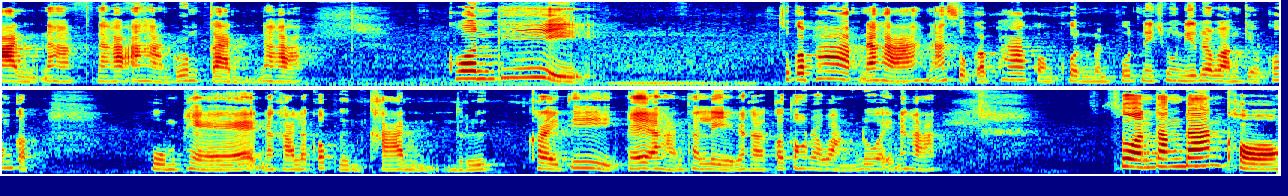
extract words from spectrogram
านนะคะนะคะอาหารร่วมกันนะคะ คนที่สุขภาพนะคะนะสุขภาพของคนวันพุธในช่วงนี้ระวังเกี่ยวข้องกับ ภูมิแพ้นะคะ แล้วก็ผื่นคัน หรือใครที่แพ้อาหารทะเลนะคะ ก็ต้องระวังด้วยนะคะ ส่วนทางด้านของ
